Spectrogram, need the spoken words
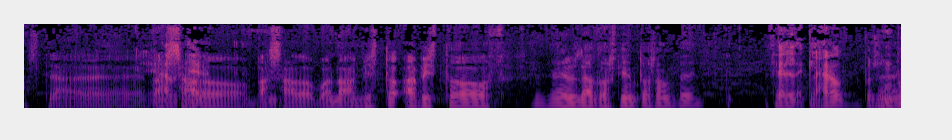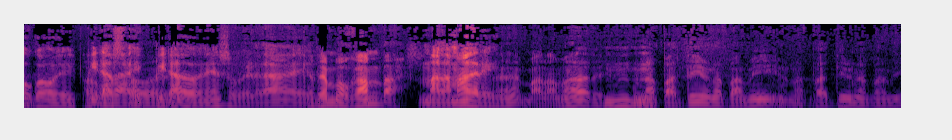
Hostia, eh, basado, basado, bueno, ¿has visto, ¿has visto el de 211? Claro, pues un ¿Eh? poco inspirada, inspirado ¿eh? en eso, ¿verdad? Eh, Queremos gambas. Mala madre. ¿eh? Mala madre. Una para ti, una para mí, una para ti, una para mí.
